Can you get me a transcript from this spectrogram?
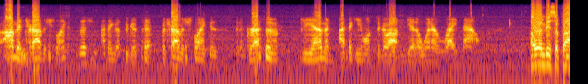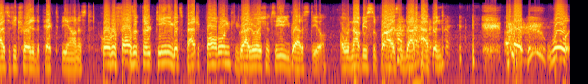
I'm in Travis Schlenk's position, I think that's a good pick. But Travis Schlenk is an aggressive GM, and I think he wants to go out and get a winner right now. I wouldn't be surprised if he traded the pick, to be honest. Whoever falls at 13 and gets Patrick Baldwin, congratulations to you, you got a steal. I would not be surprised if that happened. All right, Will,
